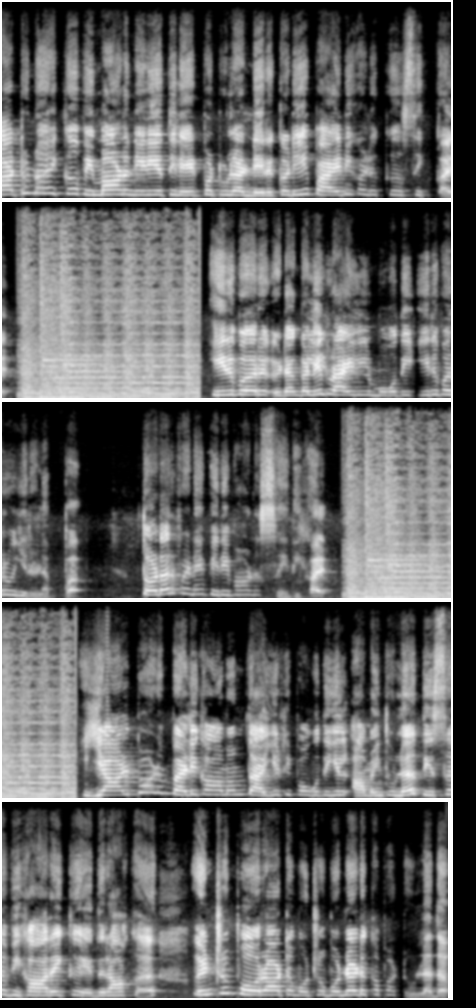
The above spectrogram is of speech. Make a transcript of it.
கட்டுநாய்க்கு விமான நிலையத்தில் ஏற்பட்டுள்ள நெருக்கடி பயணிகளுக்கு சிக்கல். இருவேறு இடங்களில் ரயிலில் மோதி இருவர் உயிரிழப்பு தொடர்பினை விரிவான செய்திகள். யாழ்ப்பாணம் வலிகாமம் தையடி பகுதியில் அமைந்துள்ள திச விகாரைக்கு எதிராக இன்றும் போராட்டம் ஒன்று முன்னெடுக்கப்பட்டுள்ளது.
